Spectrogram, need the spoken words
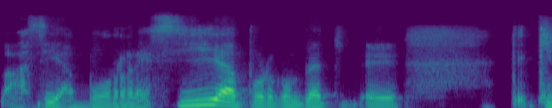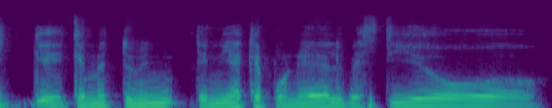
así aborrecía por completo eh, que, que, me tenía que poner el vestido,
